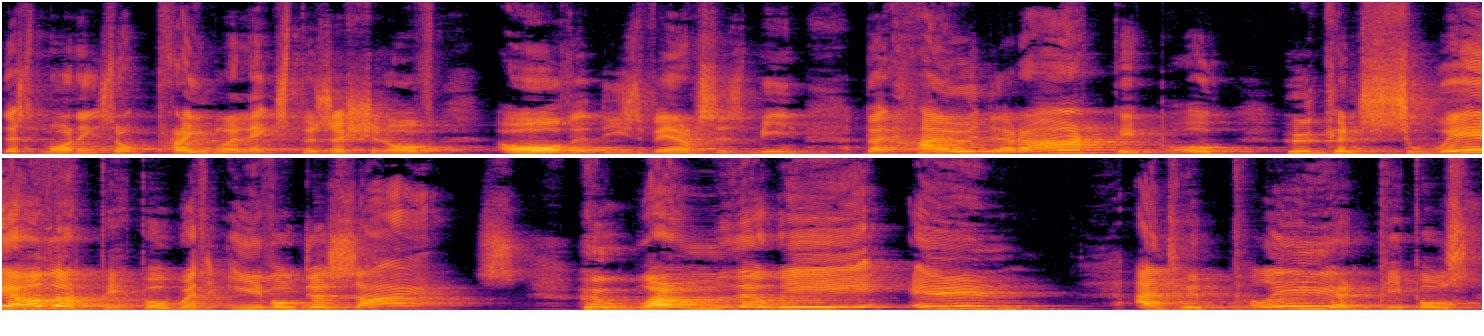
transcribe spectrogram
this morning, it's not primarily an exposition of all that these verses mean, but how there are people who can sway other people with evil desires, who worm their way in and who play on people's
